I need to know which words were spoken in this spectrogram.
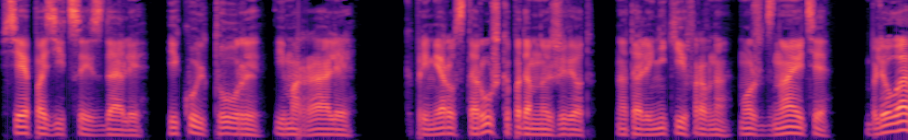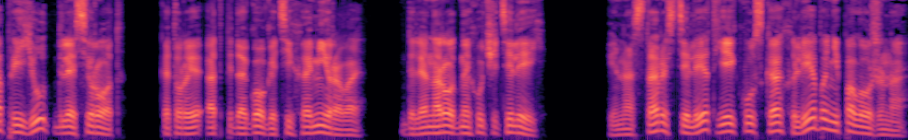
Все позиции сдали. И культуры, и морали. К примеру, старушка подо мной живет, Наталья Никифоровна, может, знаете, блюла приют для сирот, которые от педагога Тихомирова, для народных учителей. И на старости лет ей куска хлеба не положено.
